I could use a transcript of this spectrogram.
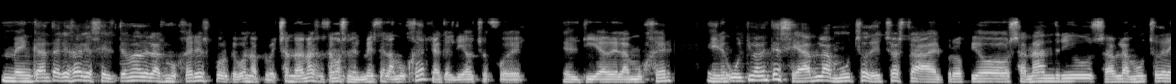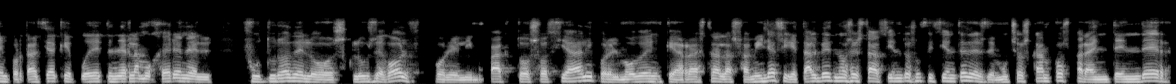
Me encanta que saques el tema de las mujeres, porque, bueno, aprovechando además que estamos en el mes de la mujer, ya que el día 8 fue el Día de la Mujer, eh, últimamente se habla mucho, de hecho, hasta el propio San Andrews habla mucho de la importancia que puede tener la mujer en el futuro de los clubes de golf, por el impacto social y por el modo en que arrastra a las familias y que tal vez no se está haciendo suficiente desde muchos campos para entender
